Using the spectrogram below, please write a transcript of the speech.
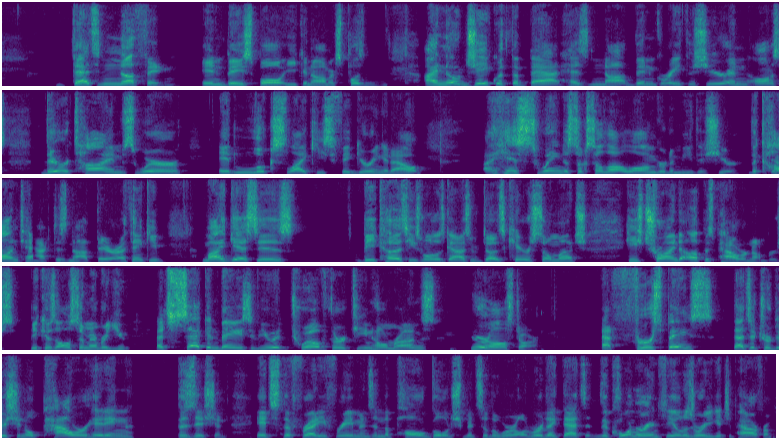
That's nothing in baseball economics. Plus, I know Jake with the bat has not been great this year. And honest, there are times where it looks like he's figuring it out. Uh, his swing just looks a lot longer to me this year. The contact yeah. is not there. I think he, my guess is because he's one of those guys who does care so much, he's trying to up his power numbers. Because also remember, you at second base, if you hit 12, 13 home runs, you're an all star. At first base, that's a traditional power hitting position. It's the Freddie Freemans and the Paul Goldschmidts of the world, where like that's the corner infield is where you get your power from.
